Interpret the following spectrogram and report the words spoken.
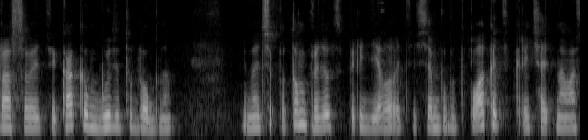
спрашивайте, как им будет удобно. Иначе потом придется переделывать, и все будут плакать и кричать на вас.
